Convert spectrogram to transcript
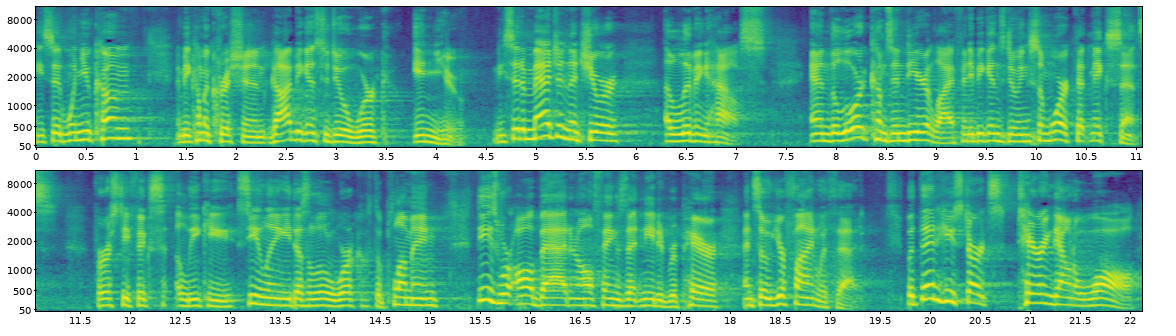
he said, When you come and become a Christian, God begins to do a work in you. And he said, Imagine that you're a living house, and the Lord comes into your life and he begins doing some work that makes sense. First, he fixes a leaky ceiling, he does a little work with the plumbing. These were all bad and all things that needed repair, and so you're fine with that. But then he starts tearing down a wall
